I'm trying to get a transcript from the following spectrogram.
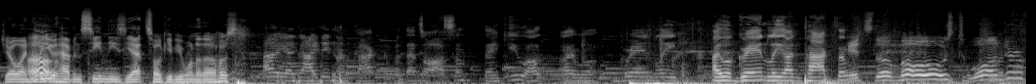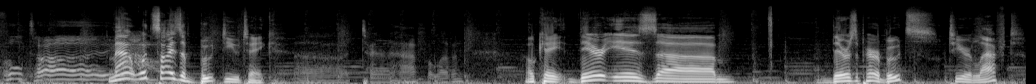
Joe, I know Oh. you haven't seen these yet, so I'll give you one of those. I, I, I didn't unpack them, but that's awesome. Thank you. I'll, I will grandly, I will grandly unpack them. It's the most wonderful time. Matt, what size of boot do you take? Uh, 10 and a half, 11. Okay, there is um, there's a pair of boots to your left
